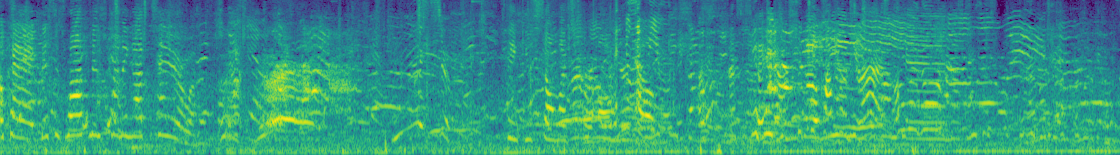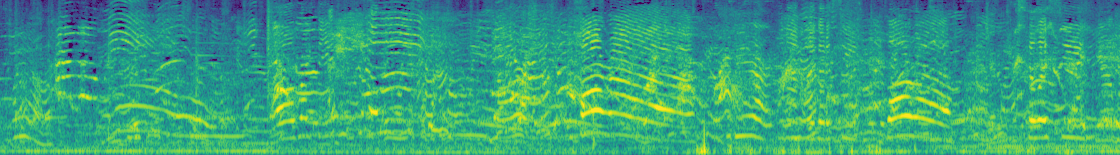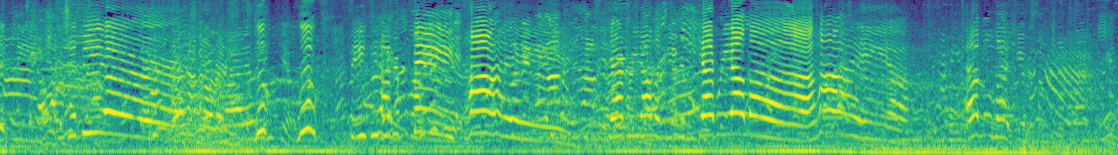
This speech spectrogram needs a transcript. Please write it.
Okay, Mrs. Walkman's coming up too. Thank you so much for all your help. Thank you. Liam, you're oh, oh, All right, thank you so much. Laura. Laura. Here. I gotta see Laura. Felicity, here with me. Jabir. Luke. Luke. Faith, you have your faith. Hi. Gabriella. Do you have your Gabriella? Hi. Emma, do you have something?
